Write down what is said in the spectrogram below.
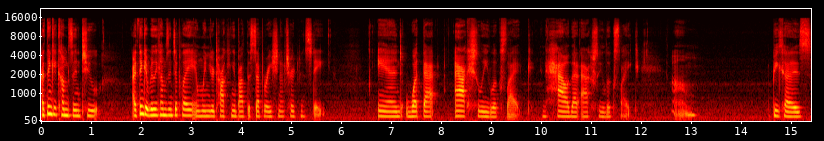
I think it comes into I think it really comes into play and when you're talking about the separation of church and state and what that actually looks like and how that actually looks like. Um, because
